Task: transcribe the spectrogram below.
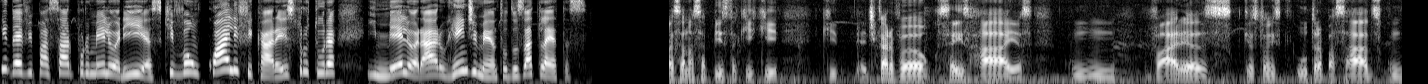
e deve passar por melhorias que vão qualificar a estrutura e melhorar o rendimento dos atletas. Essa nossa pista aqui que, que é de carvão, com seis raias, com várias questões ultrapassadas, com,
